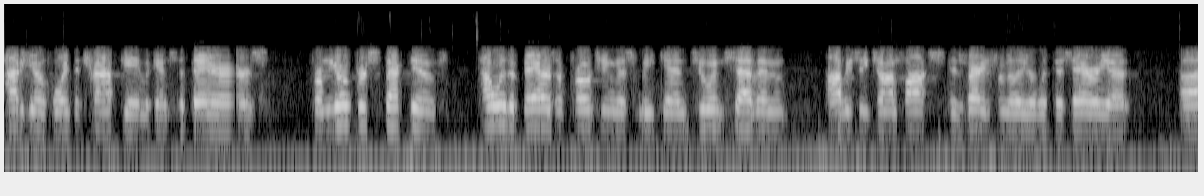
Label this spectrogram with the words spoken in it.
how do you avoid the trap game against the Bears? From your perspective, how are the Bears approaching this weekend? Two and seven. Obviously, John Fox is very familiar with this area, uh,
